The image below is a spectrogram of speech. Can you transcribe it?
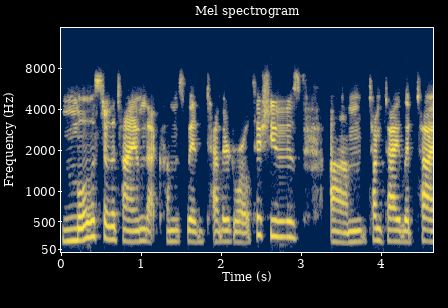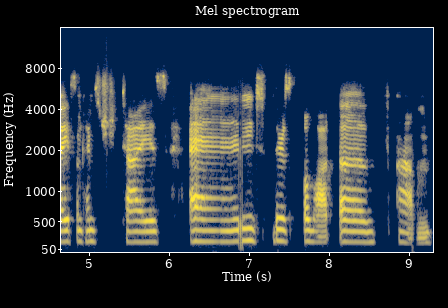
most of the time that comes with tethered oral tissues, um, tongue tie, lip tie, sometimes cheek ties, and there's a lot of um,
